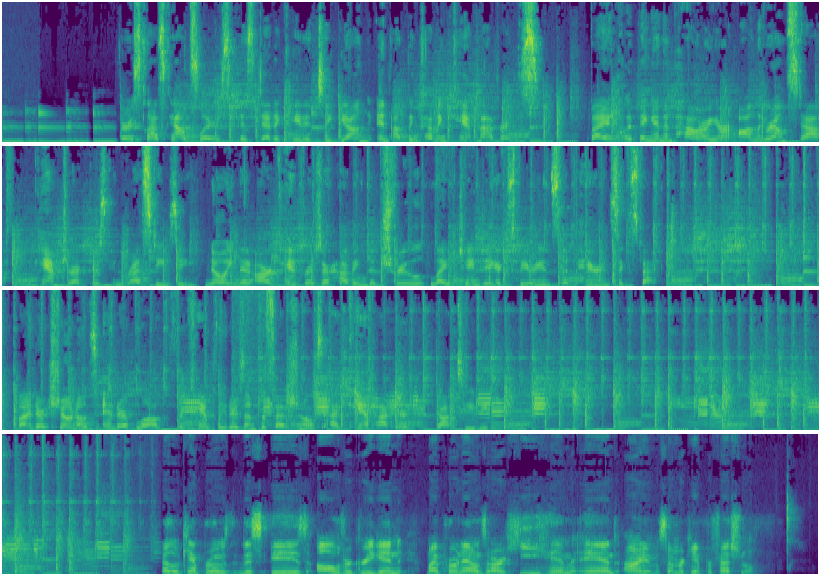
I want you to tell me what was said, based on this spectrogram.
First Class Counselors is dedicated to young and up and coming camp mavericks. By equipping and empowering our on the ground staff, camp directors can rest easy knowing that our campers are having the true life changing experience that parents expect. Find our show notes and our blog for camp leaders and professionals at camphacker.tv. Hello, Camp Pros. This is Oliver Gregan. My pronouns are he, him, and I am a summer camp professional.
